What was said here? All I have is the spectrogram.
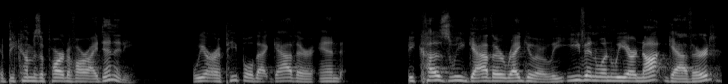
it becomes a part of our identity. We are a people that gather, and because we gather regularly, even when we are not gathered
